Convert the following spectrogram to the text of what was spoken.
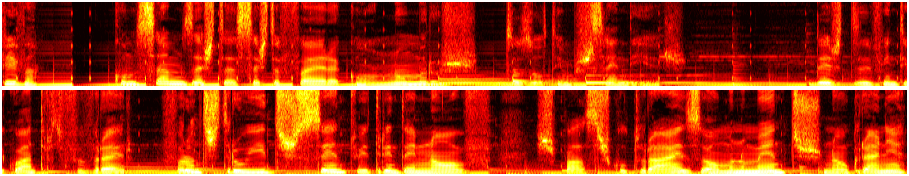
Viva! Começamos esta sexta-feira com números dos últimos 100 dias. Desde 24 de fevereiro foram destruídos 139 espaços culturais ou monumentos na Ucrânia,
